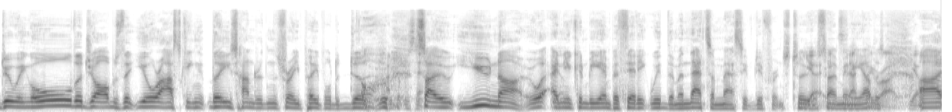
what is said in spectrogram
doing all the jobs that you're asking these 103 people to do. Oh, so you know, and you can be empathetic with them, and that's a massive difference too Yeah, to so many others. right. Yep. Uh,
